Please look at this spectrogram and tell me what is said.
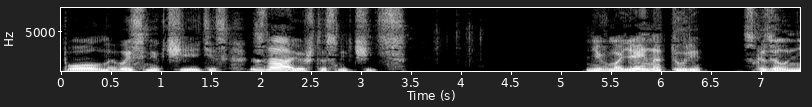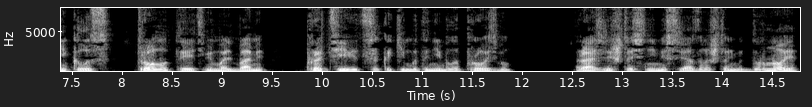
полно, вы смягчитесь. Знаю, что смягчитесь. — Не в моей натуре, —— сказал Николас, тронутый этими мольбами, — противиться каким бы то ни было просьбам, разве что с ними связано что-нибудь дурное.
